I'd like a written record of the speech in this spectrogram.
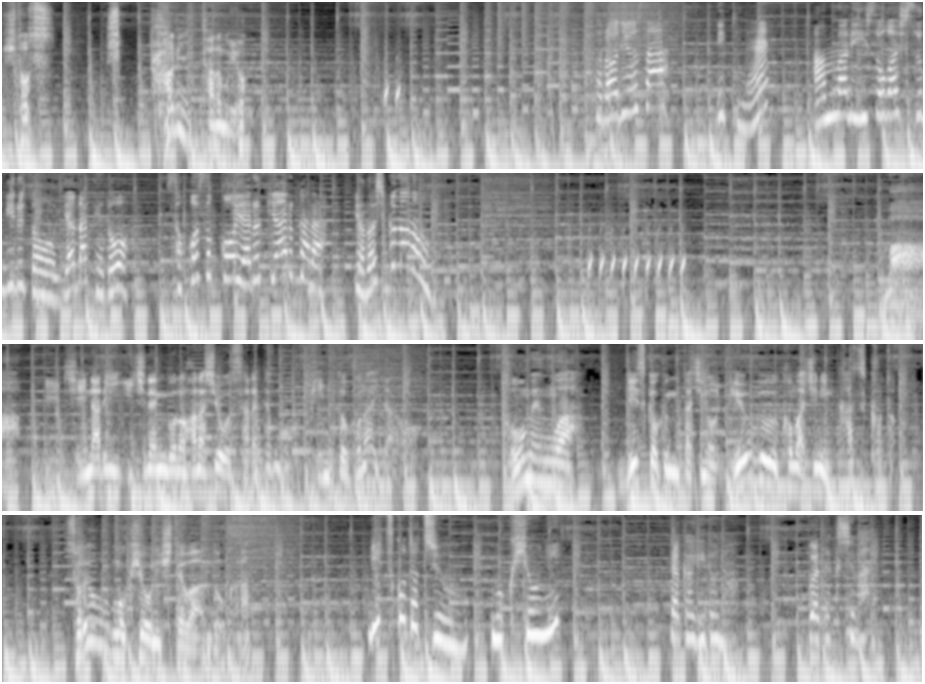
一つしっかり頼むよ。プロデューサーミキね。あんまり忙しすぎると嫌だけどそこそこやる気あるからよろしくなの。まあいきなり1年後の話をされてもピンとこないだろう。当面はリスコ君たちの竜宮小町に勝つこと。それを目標にしてはどうかな？律子たちを目標に？高木殿私は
